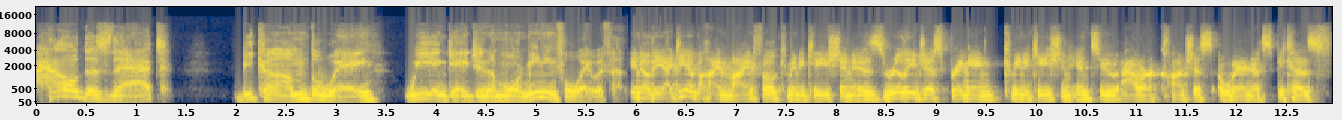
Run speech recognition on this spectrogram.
How does that become the way we engage in a more meaningful way with others? You know, the idea behind mindful communication is really just bringing communication into our conscious awareness because,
